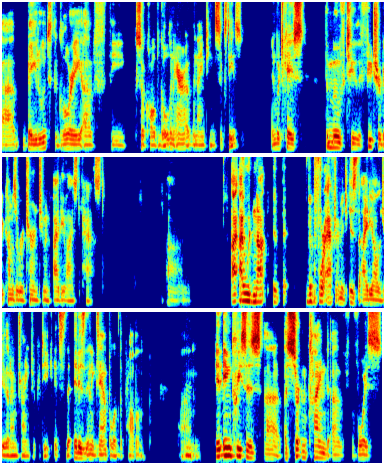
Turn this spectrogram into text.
uh, Beirut the glory of the so-called golden era of the 1960s, in which case the move to the future becomes a return to an idealized past um, I, I, would not, the before after image is the ideology that I'm trying to critique. It's the, it is an example of the problem. Um, it increases uh, a certain kind of voice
